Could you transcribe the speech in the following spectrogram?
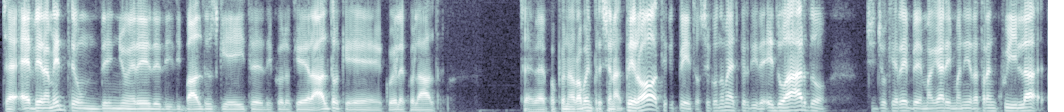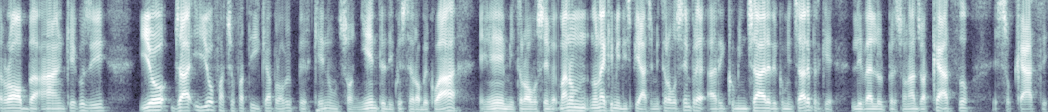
Cioè, è veramente un degno erede di, di Baldur's Gate, di quello che era altro che quello e quell'altro. Cioè, è proprio una roba impressionante. Però, ti ripeto, secondo me, per dire, Edoardo ci giocherebbe magari in maniera tranquilla, Rob anche così, io già io faccio fatica proprio perché non so niente di queste robe qua e mi trovo sempre, ma non, non, è che mi dispiace, mi trovo sempre a ricominciare, ricominciare perché livello il personaggio a cazzo e so cazzi,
